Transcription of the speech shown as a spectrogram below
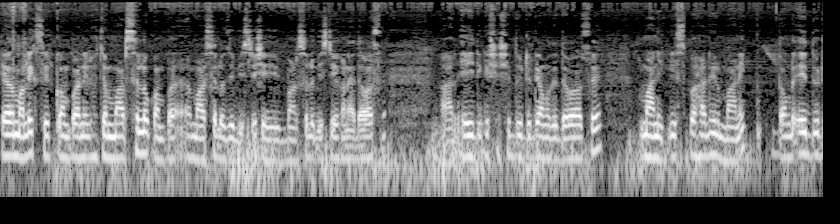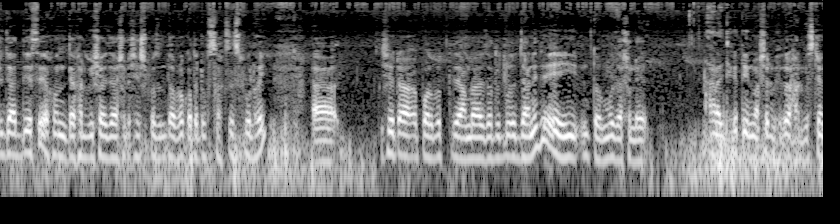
এয়ার মালিক, সিড কোম্পানির হচ্ছে মার্সেলো কোম্পানি মার্সেলো যে বৃষ্টি সেই মার্সেলো বৃষ্টি এখানে দেওয়া আছে। আর এই দিকে শেষে দুইটিতে আমাদের দেওয়া আছে মানিক ইস্পাহানির মানিক। তো আমরা এই দুটি জাত দিয়েছি, এখন দেখার বিষয় যে আসলে শেষ পর্যন্ত আমরা কতটুকু সাকসেসফুল হই। সেটা পরবর্তীতে আমরা যতটুকু জানি যে এই তরমুজ আসলে আড়াই থেকে তিন মাসের ভিতরে হারভেস্টিং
